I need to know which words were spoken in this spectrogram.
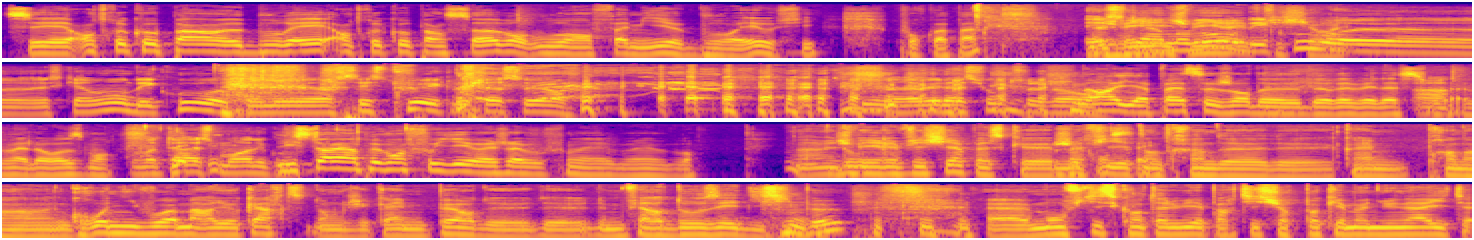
c'est entre copains bourrés, entre copains sobres ou en famille bourrés aussi. Pourquoi pas est-ce qu'à un, moment on découvre, euh, est-ce qu'à un moment on découvre qu'on est incestueux avec le chasseur? Une révélation de ce genre Non, il n'y a pas ce genre de, de révélation ah. malheureusement. M'intéresse moins du coup. L'histoire est un peu moins fouillée, ouais, j'avoue, mais, mais bon je vais y réfléchir parce que ma fille est en train de, de, quand même prendre un gros niveau à Mario Kart, donc j'ai quand même peur de, de, de me faire doser d'ici peu. Euh, mon fils, quant à lui, est parti sur Pokémon Unite.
